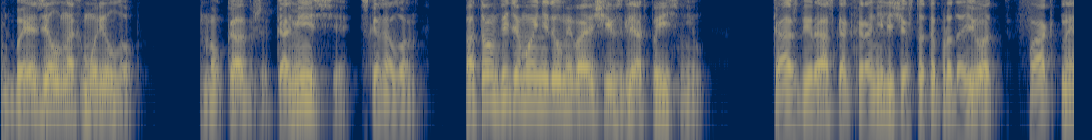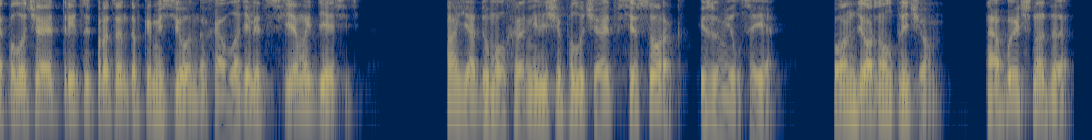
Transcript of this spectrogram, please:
Безил нахмурил лоб. «Ну как же, комиссия», — сказал он. Потом, видя мой недоумевающий взгляд, пояснил. «Каждый раз, как хранилище что-то продает, фактное получает 30% комиссионных, а владелец схемы 10%. «А я думал, хранилище получает все 40», — изумился я. Он дернул плечом. «Обычно да.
